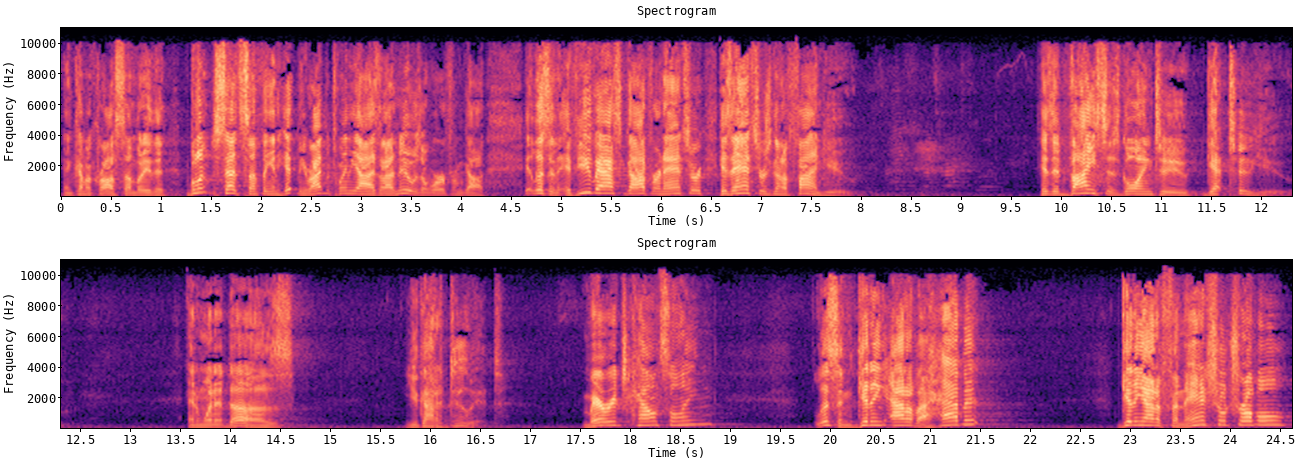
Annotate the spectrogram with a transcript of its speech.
and come across somebody that bloop, said something and hit me right between the eyes, and I knew it was a word from God. It, listen, if you've asked God for an answer, His answer is going to find you. His advice is going to get to you. And when it does, you got to do it. Marriage counseling, listen, getting out of a habit, getting out of financial trouble,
